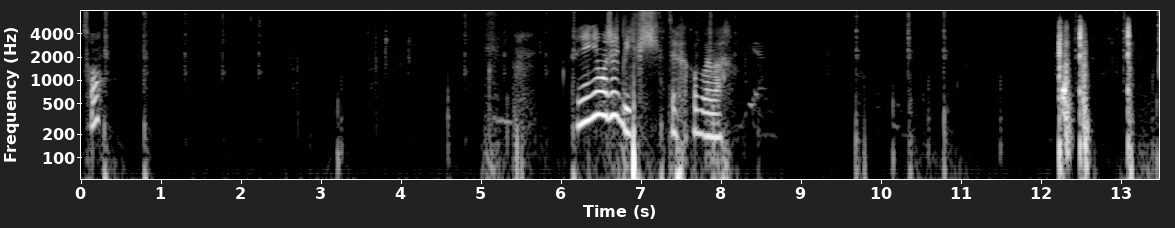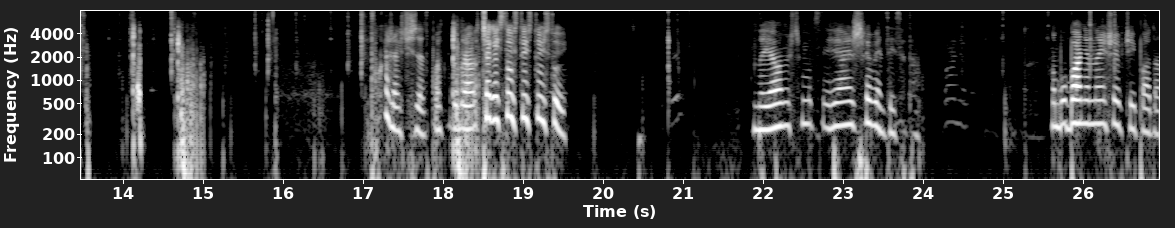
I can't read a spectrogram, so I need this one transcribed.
Co? Ty nie, nie możesz bić w, w tych kobelach. Wiem. Pokaż jak ci set padł. Dobra, czekaj, stój, stój, stój, stój. No ja mam jeszcze mocniej, ja mam jeszcze więcej seta. No bo bania najszybciej pada.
